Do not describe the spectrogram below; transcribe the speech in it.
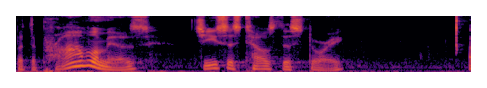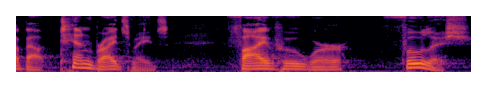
but the problem is Jesus tells this story about 10 bridesmaids, 5 who were foolish.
